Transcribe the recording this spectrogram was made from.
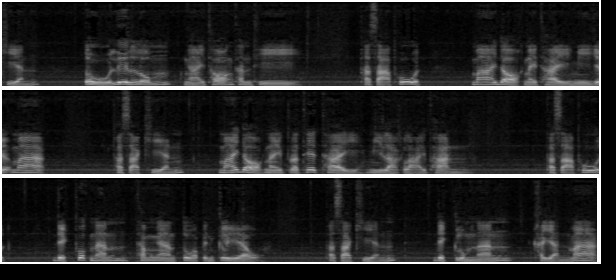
เขียน ตู่ลื่นล้มหงายท้องทันที ภาษาพูด ไม้ดอกในไทยมีเยอะมาก ภาษาเขียน ไม้ดอกในประเทศไทยมีหลากหลายพัน ภาษาพูด เด็กพวกนั้นทำงานตัวเป็นเกลียว ภาษาเขียน เด็กกลุ่มนั้นขยันมาก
